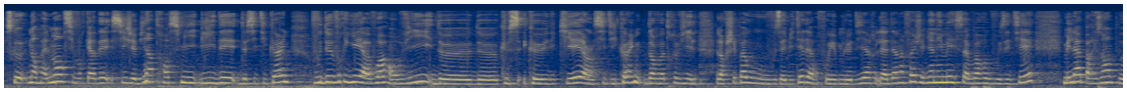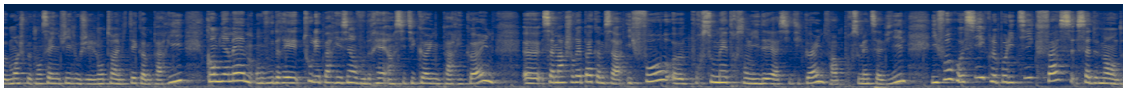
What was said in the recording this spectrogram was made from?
parce que normalement, si vous regardez, si j'ai bien transmis l'idée de CityCoin, vous devriez avoir envie de, que, que, qu'il y ait un CityCoin dans votre ville. Alors, je sais pas où vous habitez, d'ailleurs, vous pouvez me le dire. La dernière fois, j'ai bien aimé savoir où vous étiez, mais là, par exemple, moi, je peux penser à une ville où j'ai longtemps habité comme Paris. Quand bien même on voudrait, tous les Parisiens voudraient un CityCoin ParisCoin, euh, ça marcherait pas comme ça. Il faut, euh, pour soumettre son idée à CityCoin, enfin, pour soumettre sa ville, il faut aussi que le politique fasse sa demande.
